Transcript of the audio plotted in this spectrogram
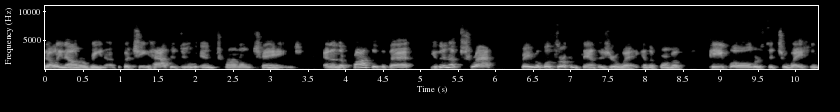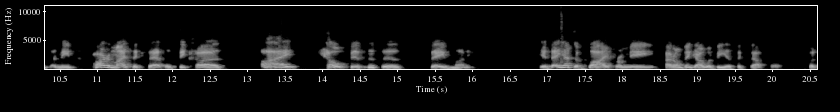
selling out arenas, but she had to do internal change. And in the process of that, you then attract favorable circumstances your way in the form of people or situations. I mean, part of my success is because I help businesses save money. If they had to buy from me, I don't think I would be as successful. But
